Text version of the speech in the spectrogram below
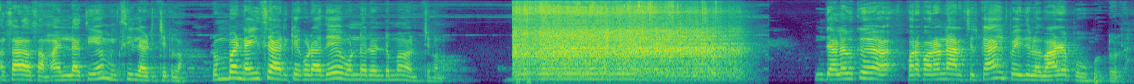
மசாலா சாமான் எல்லாத்தையும் மிக்சியில் அடிச்சுக்கலாம். ரொம்ப நைஸாக அடிக்கக்கூடாது. ஒன்று ரெண்டுமா அடிச்சுக்கணும். இந்த அளவுக்கு குறை குறைன்னு அரைச்சிருக்கேன். இப்போ இதில் வாழைப்பூ போட்டுடலாம்.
